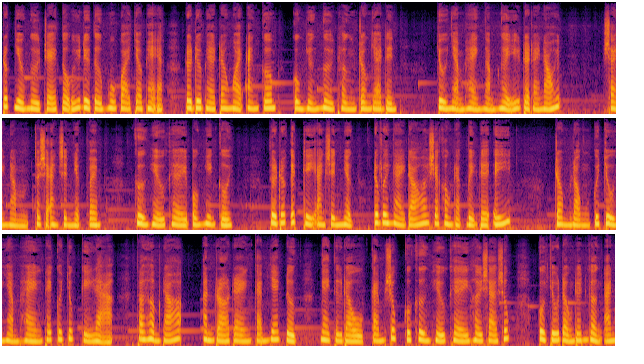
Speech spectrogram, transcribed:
Rất nhiều người trẻ tuổi đều tự mua quà cho mẹ rồi đưa mẹ ra ngoài ăn cơm cùng những người thân trong gia đình. Chu nhậm hàng ngẫm nghĩ rồi lại nói Sang năm tôi sẽ ăn sinh nhật với em. cường Hiểu Khê bỗng nhiên cười. Tôi rất ít khi ăn sinh nhật, đối với ngày đó sẽ không đặc biệt để ý. Trong lòng của chu nhậm hàng thấy có chút kỳ lạ. Thôi hôm đó, anh rõ ràng cảm giác được ngay từ đầu cảm xúc của Khương Hiểu Khê hơi sa sút Cô chủ động đến gần anh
